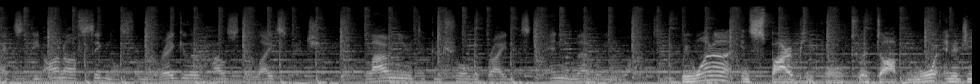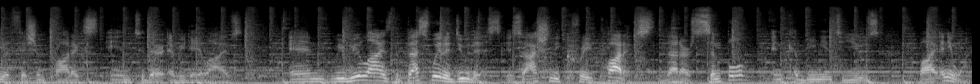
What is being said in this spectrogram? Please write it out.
detects the on-off signals from a regular household light switch, allowing you to control the brightness to any level you want. We want to inspire people to adopt more energy efficient products into their everyday lives. And we realize the best way to do this is to actually create products that are simple and convenient to use by anyone.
